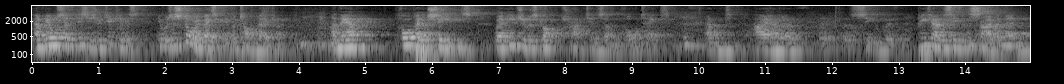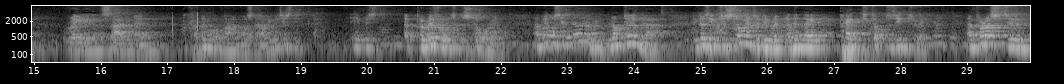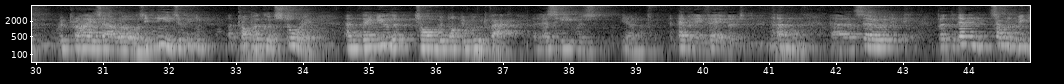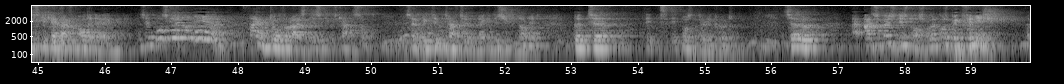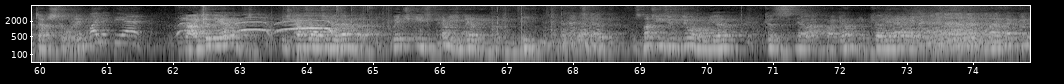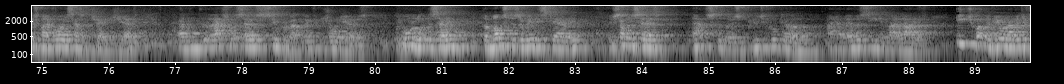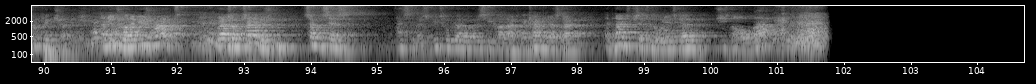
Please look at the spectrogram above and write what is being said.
and we all said, this is ridiculous. It was a story basically for Tom Baker. And they had four-page scenes where each of us got trapped in some vortex. And I had a, a, a scene with, Peter had a scene with the Cybermen, railing at the Cybermen. I can't remember what mine was now. It was just, it was peripheral to the story. And we all said, no, we're not doing that. Because it was a story to be written and then they pegged doctors into it. And for us to reprise our roles, it needed to be a proper good story. And they knew that Tom would not be wooed back unless he was, you know, heavily favoured. Um, uh, so, but then someone at the BBC came back from holiday and said, what's going on here? I haven't authorised this and it was cancelled. So we didn't have to make a decision on it. But uh, it, it wasn't very good. So I, I suppose it is possible. Of course, Big Finish have done a story. Right at the end. Right at the end, which comes out in November, which is very, very good indeed. It's much easier to do on audio because you know I'm quite young and curly hair. my, thank goodness my voice hasn't changed yet. And that's what's so super about the Big Finish audios. We all look the same. The monsters are really scary. If someone says, that's the most beautiful girl I have ever seen in my life, each one of you will have a different picture, and each one of you is right. Whereas on television, someone says, that's the most beautiful girl I've ever seen in my life, and the camera does that, and 90% of the audience go, she's not all that.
